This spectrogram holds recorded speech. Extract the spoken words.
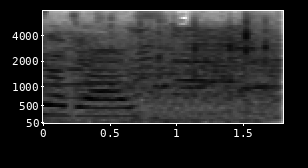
Bir jazz.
